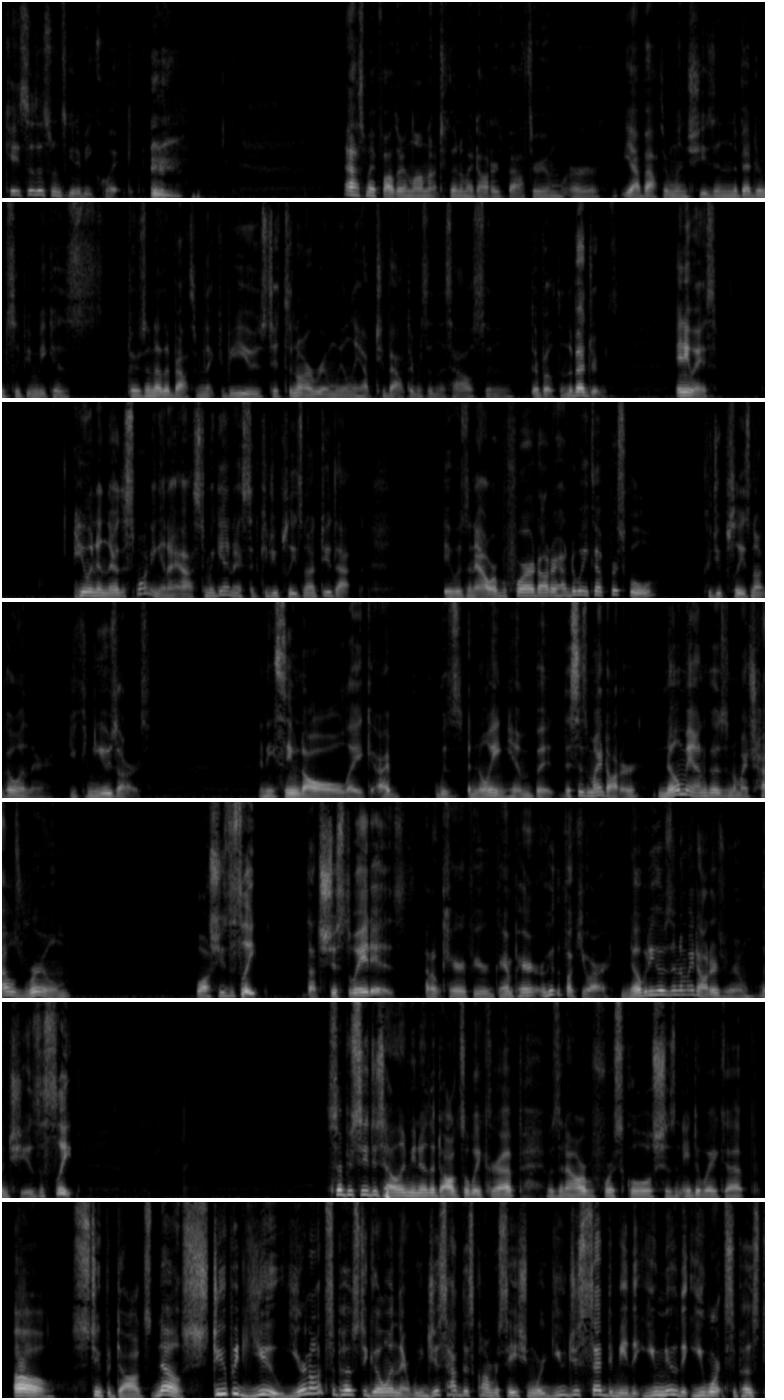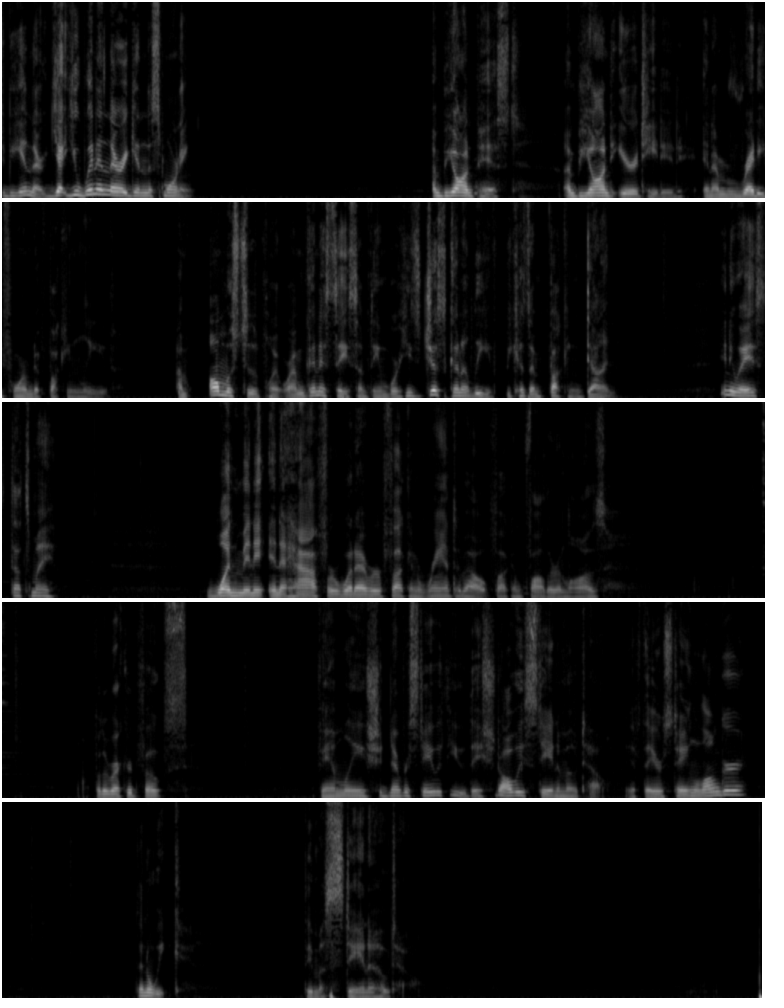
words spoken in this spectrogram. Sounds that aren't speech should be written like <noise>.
Okay, so this one's going to be quick. <clears throat> I asked my father in law not to go into my daughter's bathroom, or, yeah, bathroom when she's in the bedroom sleeping because there's another bathroom that could be used. It's in our room. We only have two bathrooms in this house, and they're both in the bedrooms. Anyways, he went in there this morning, and I asked him again. I said, Could you please not do that? It was an hour before our daughter had to wake up for school. Could you please not go in there? You can use ours. And he seemed all like I was annoying him, but this is my daughter. No man goes into my child's room while she's asleep. That's just the way it is. I don't care if you're a grandparent or who the fuck you are. Nobody goes into my daughter's room when she is asleep. So I proceed to tell him, you know, the dogs will wake her up. It was an hour before school. She doesn't need to wake up. Oh, stupid dogs. No, stupid you. You're not supposed to go in there. We just had this conversation where you just said to me that you knew that you weren't supposed to be in there, yet you went in there again this morning. I'm beyond pissed. I'm beyond irritated, and I'm ready for him to fucking leave. I'm almost to the point where I'm gonna say something where he's just gonna leave because I'm fucking done. Anyways, that's my one minute and a half or whatever fucking rant about fucking father in laws. For the record, folks, family should never stay with you. They should always stay in a motel. If they are staying longer than a week, they must stay in a hotel.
